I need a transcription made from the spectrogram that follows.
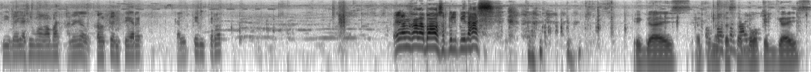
Tibay kasi mga kabat, ano yun, kalpenteret. Kalpenteret. Ay, ang kalabaw sa Pilipinas. Okay guys, ato na ta sa bukid guys.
